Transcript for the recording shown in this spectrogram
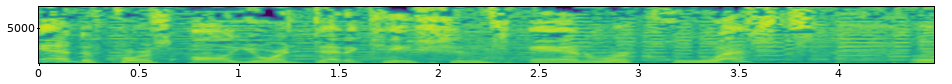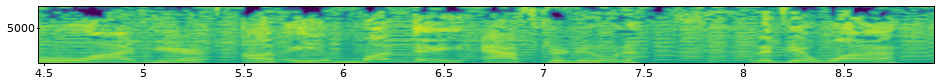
and, of course, all your dedications and requests live here on a Monday afternoon. And if you want to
